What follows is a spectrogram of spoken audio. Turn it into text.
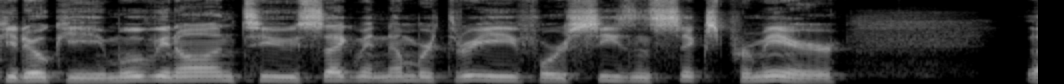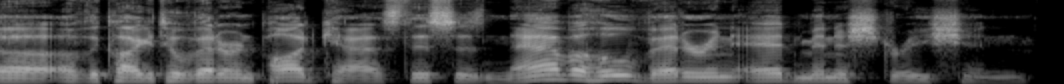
Okie dokie. Moving on to segment number three for season six premiere uh, of the Klagetoh Veteran Podcast. This is Navajo Veteran Administration.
